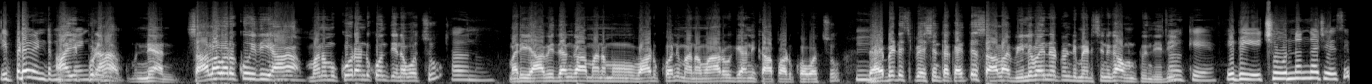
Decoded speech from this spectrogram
ఇప్పుడే ఆ, వింటున్నాం చాలా వరకు ఇది మనము కూర వండుకొని తినవచ్చు. అవును. మరి ఆ విధంగా మనము వాడుకొని మనం ఆరోగ్యాన్ని కాపాడుకోవచ్చు. డయాబెటీస్ పేషెంట్ అయితే చాలా విలువైనటువంటి మెడిసిన్గా ఉంటుంది ఇది. ఓకే. ఇది చూర్ణంగా చేసి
